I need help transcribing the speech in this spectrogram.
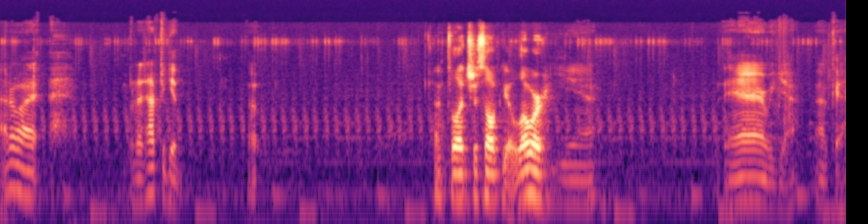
How do I? But I'd have to get. Oh. Have to let yourself get lower. Yeah. There we go. Okay.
